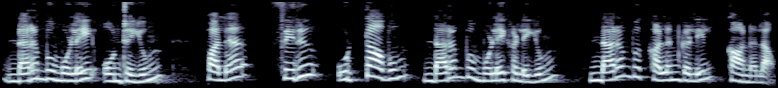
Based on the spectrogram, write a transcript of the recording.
நரம்பு முளை ஒன்றையும் பல சிறு உட்டாவும் நரம்பு முளைகளையும் நரம்பு கலன்களில் காணலாம்.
